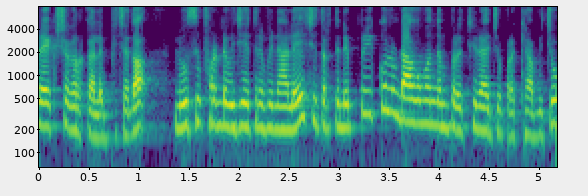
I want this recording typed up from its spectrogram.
പ്രേക്ഷകർക്ക് ലഭിച്ചത്. ലൂസിഫറിന്റെ വിജയത്തിന് പിന്നാലെ ചിത്രത്തിന്റെ പ്രീക്വൽ ഉണ്ടാകുമെന്നും പൃഥ്വിരാജ് പ്രഖ്യാപിച്ചു.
